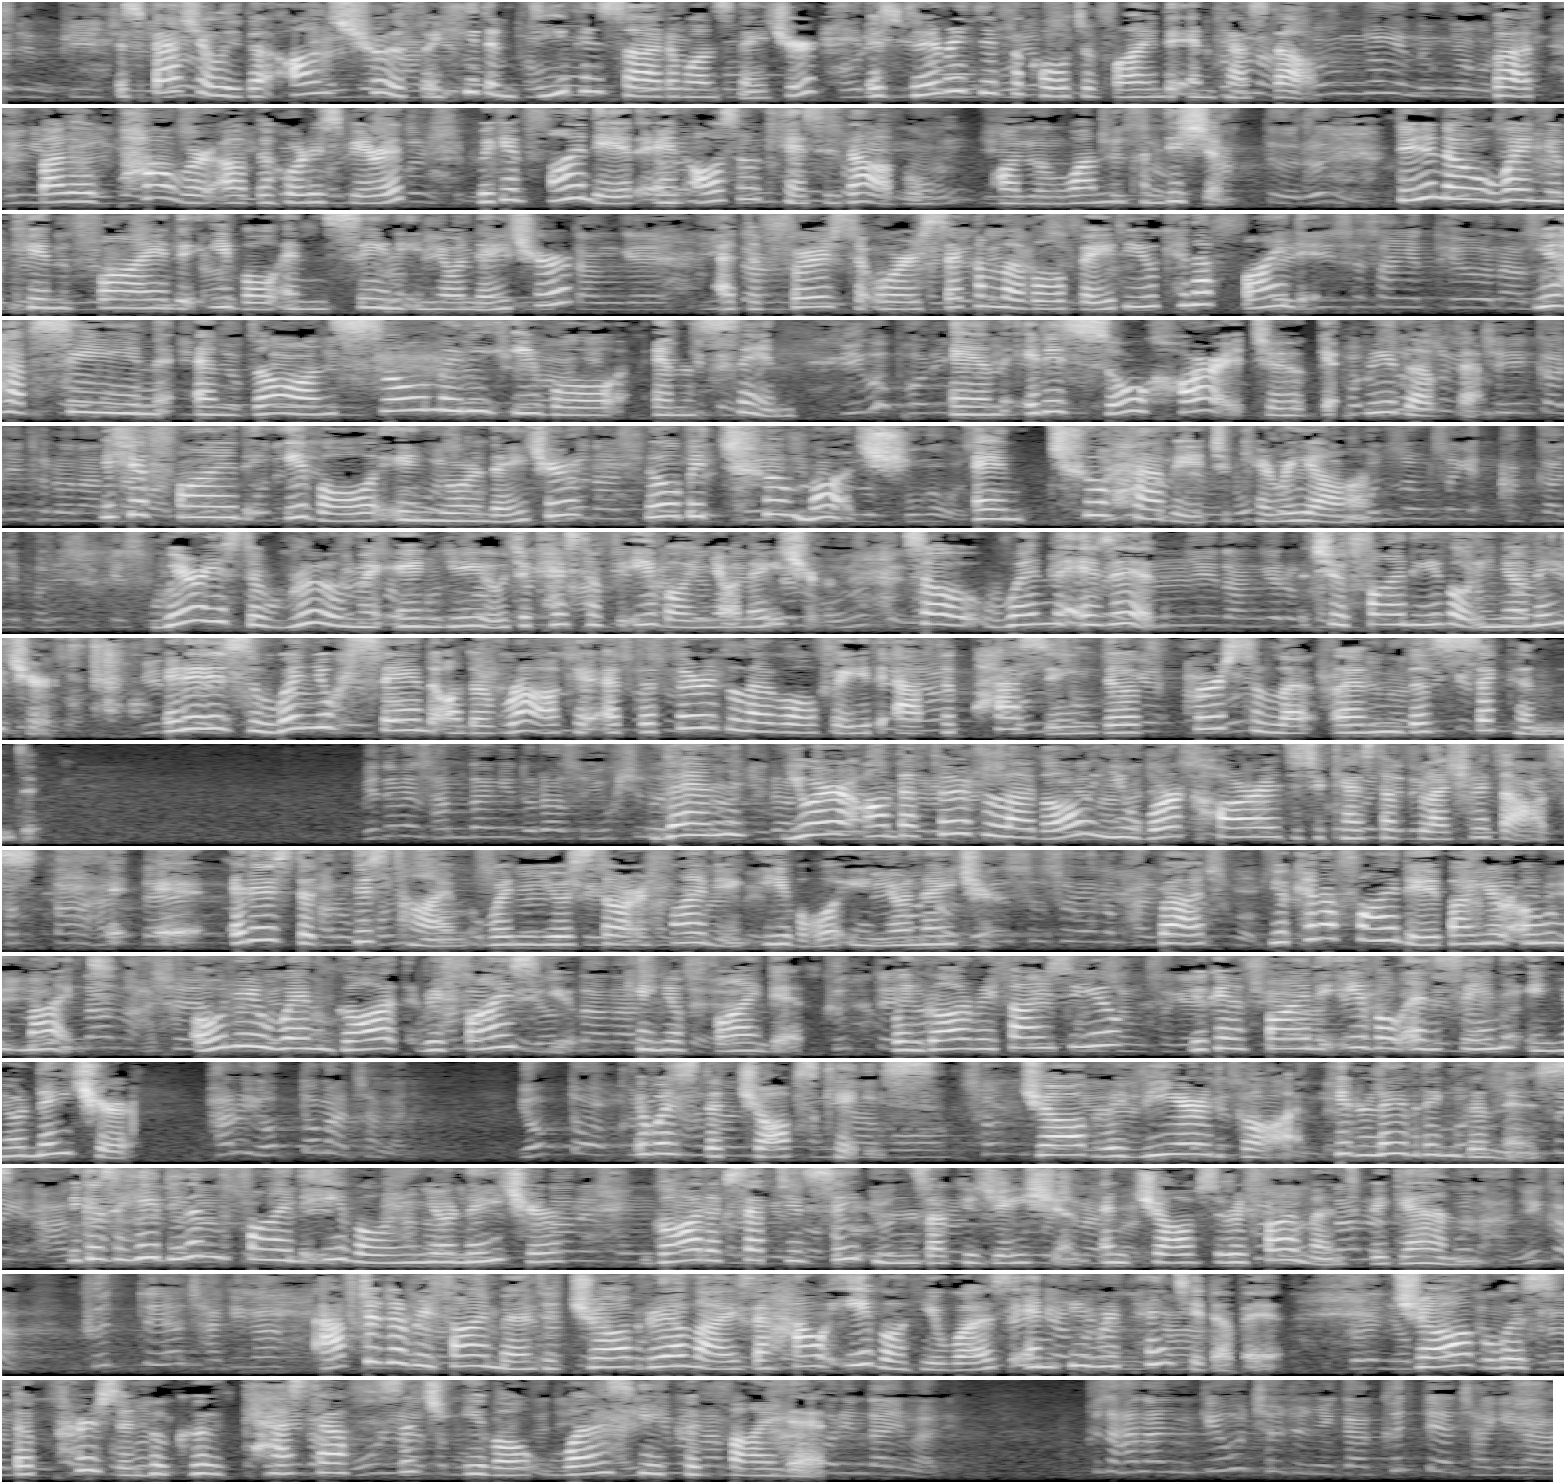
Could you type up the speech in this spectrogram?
Especially the untruth hidden deep inside one's nature is very difficult to find and cast off. But by the power of the Holy Spirit, we can find it and also cast it out on one condition. Do you know when you can find evil and sin in your nature? At the first or second level of faith, you cannot find it. You have seen and done so many evil and sin, and it is so hard to get rid of them. If you find evil in your nature, it will be too much and too heavy to carry on. Where is the room in you to cast off evil in your nature? So when is it to find evil in your nature? It is when you stand on the rock at the third level of faith after passing the first le- and the second. Then you are on the third level, you work hard to cast off fleshly thoughts. It is the, this time when you start finding evil in your nature. But you cannot find it by your own might. Only when God refines you can you find it. When God refines you, you can find evil and sin in your nature. It was the Job's case. Job revered God. He lived in goodness. Because he didn't find evil in your nature, God accepted Satan's accusation and Job's refinement began. After the refinement, Job realized how evil he was and he repented of it. Job was the person who could cast off such evil once he could find it.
